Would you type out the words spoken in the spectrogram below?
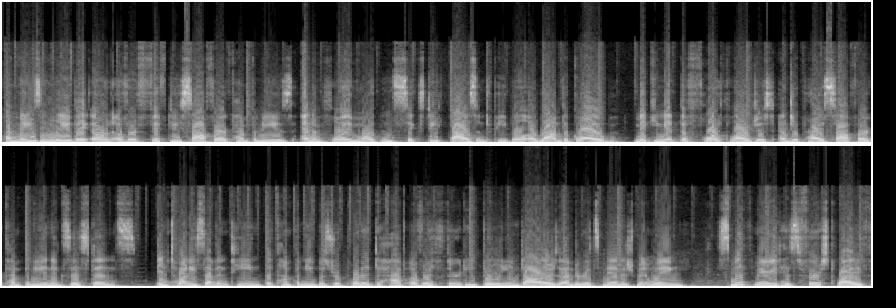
Amazingly, they own over 50 software companies and employ more than 60,000 people around the globe, making it the fourth largest enterprise software company in existence. In 2017, the company was reported to have over $30 billion under its management wing. Smith married his first wife,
